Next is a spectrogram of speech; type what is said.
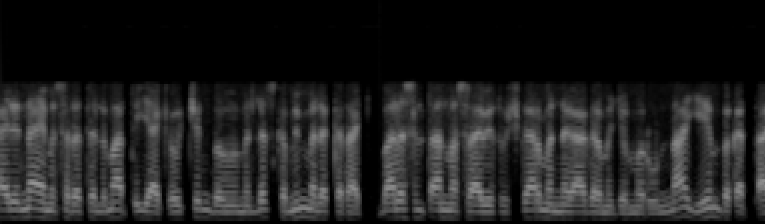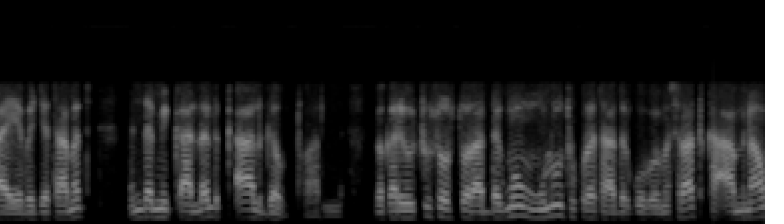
ኃይልና የመሰረተ ልማት ጥያቄዎችን በመመለስ ከሚመለከታቸው ባለስልጣን መስሪያ ቤቶች ጋር መነጋገር መጀመሩና ይህም በቀጣይ የበጀት ዓመት እንደሚቃለል ቃል ገብቷል። በቀሪዎቹ ሶስት ወራት ደግሞ ሙሉ ትኩረት አድርጎ በመስራት ከአምናው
